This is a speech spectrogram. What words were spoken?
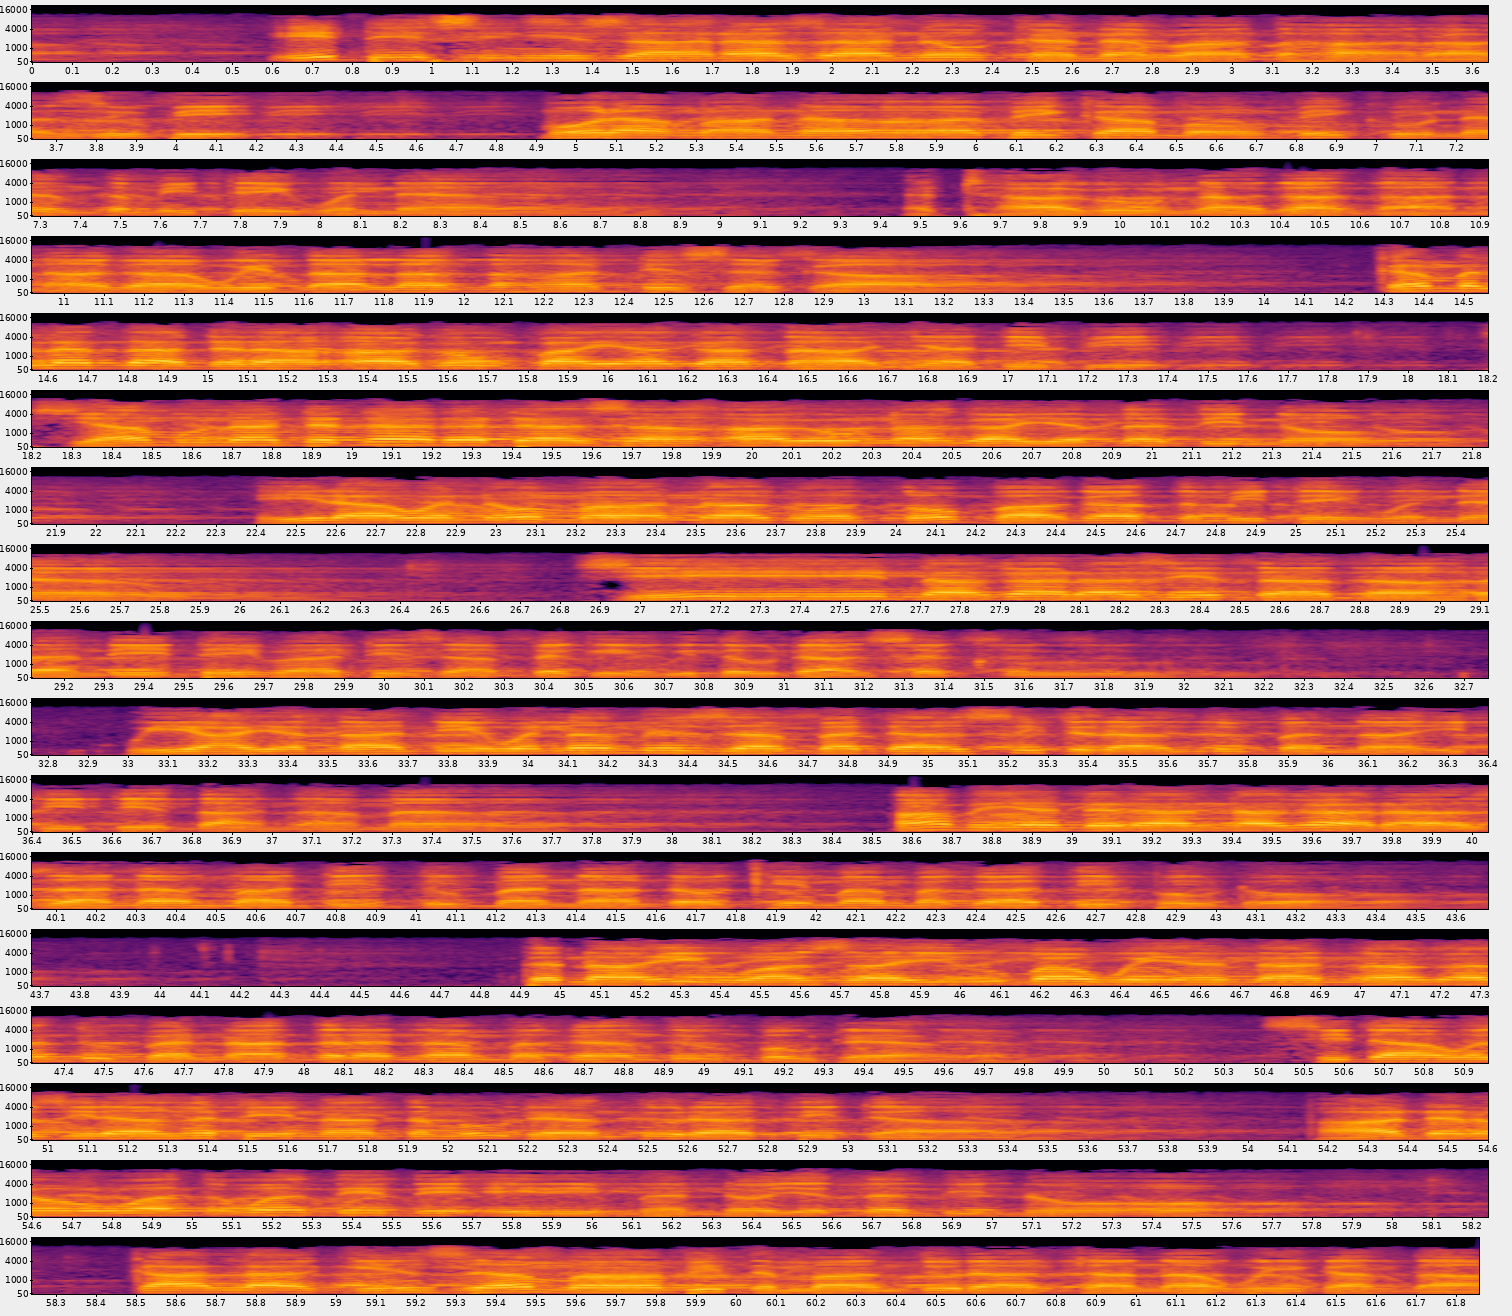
ဧတေစညေဇာရာဇာနောကန္တဘာသဟရာဇုပိမောရမာနာဘိကမုံဘိက္ခုနံသမိတေဝနံအထာဂုနာဂတာနာဂဝေတလသဟတစ္စကကမ္မလတတရာအာဂုံပါယကတာညာတိပိယမုနာတတရတသံအာဂုနာဂယတတိနောဣရာဝနောမာနာကောသောပါကသမိတေဝနံ ယေနာဂရစေတသာဟရန္တိဒိဗ္ဗတိဇပကိဝိတုဒ္ဓစက္ခုဝိဟာယတတိဝနမေဇံပတ္တစိတရသုပနာဣတိတေတနာမံအဘယတရနာဂရာဇာနမတိသူပနာတောခေမမဂတိဗုဒ္ဓောတဏှာဤဝါစာဤဥပဝေယန္တာနာဂန္တုဗန္နာတရဏမကန္တုဗုဒ္ဓံစိတာဝစီရဟတိနာသမုဒ္ဒံသူရတိတာ ဘာတရောဝတဝတိတိအိရိမန္တောယတတိနောကာလကင်္စမဘိတမံသူရဌာနဝေကတံ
